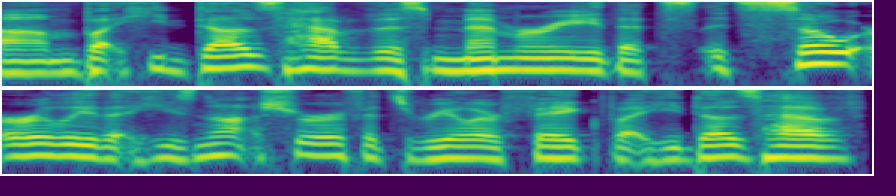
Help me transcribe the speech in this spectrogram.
Um, but he does have this memory that's it's so early that he's not sure if it's real or fake, but he does have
